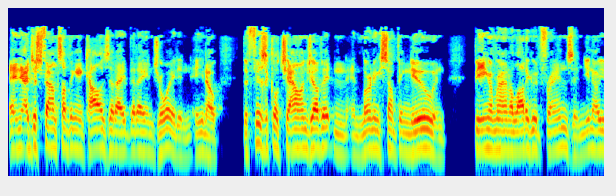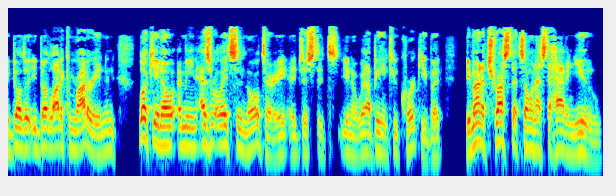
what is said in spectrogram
and I just found something in college that I that I enjoyed, and you know, the physical challenge of it, and, and learning something new, and being around a lot of good friends, and you know, you build a, you build a lot of camaraderie. And, and look, you know, I mean, as it relates to the military, it just it's you know, without being too quirky, but the amount of trust that someone has to have in you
